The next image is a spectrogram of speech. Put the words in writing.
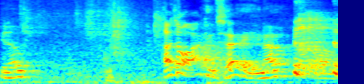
you know, that's all I can say, you know? Um,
